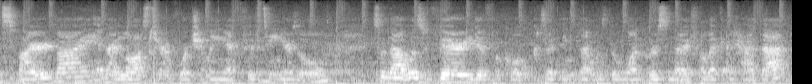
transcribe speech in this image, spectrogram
inspired by, and I lost her unfortunately at 15 years old. So that was very difficult because I think that was the one person that I felt like I had that.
